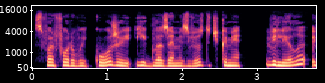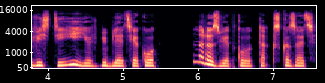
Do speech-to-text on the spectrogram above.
с фарфоровой кожей и глазами-звездочками, велела вести ее в библиотеку. На разведку, так сказать.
